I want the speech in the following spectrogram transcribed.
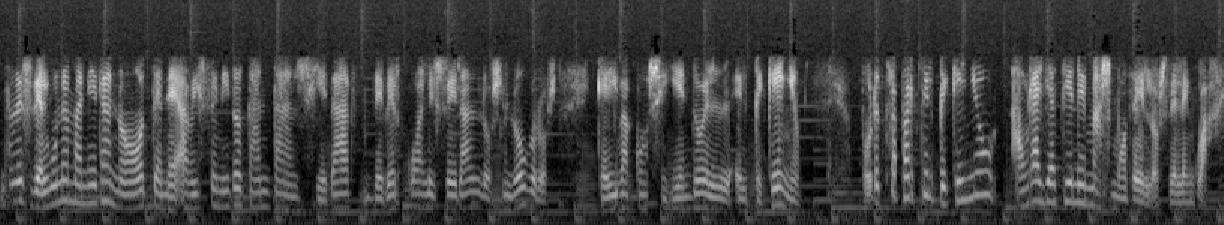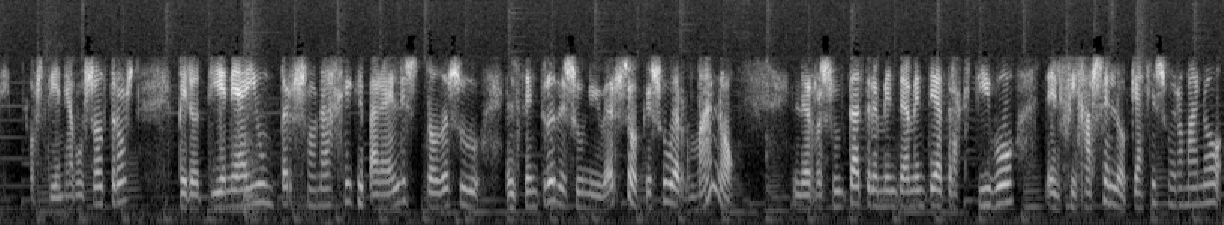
Entonces, de alguna manera no habéis tenido tanta ansiedad de ver cuáles eran los logros que iba consiguiendo el, pequeño. Por otra parte, el pequeño ahora ya tiene más modelos de lenguaje. Tiene a vosotros, pero tiene ahí un personaje que para él es todo su, el centro de su universo, que es su hermano. Le resulta tremendamente atractivo el fijarse en lo que hace su hermano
